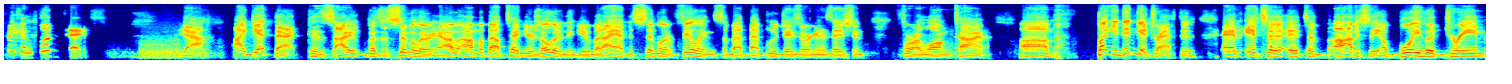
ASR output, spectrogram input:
freaking Blue Jays. Yeah, I get that because I was a similar. I'm about ten years older than you, but I had the similar feelings about that Blue Jays organization for a long time. Um, but you did get drafted, and it's a it's a obviously a boyhood dream,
